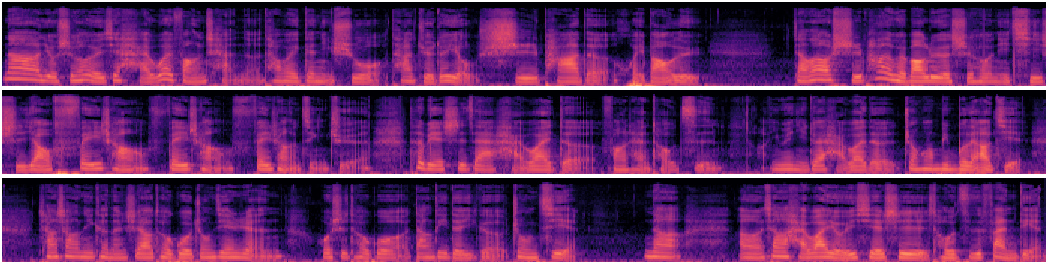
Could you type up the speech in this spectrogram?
那有时候有一些海外房产呢，他会跟你说，他绝对有十趴的回报率。讲到十趴的回报率的时候，你其实要非常非常非常警觉，特别是在海外的房产投资啊。因为你对海外的状况并不了解，常常你可能是要透过中间人，或是透过当地的一个中介。那呃，像海外有一些是投资饭店，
